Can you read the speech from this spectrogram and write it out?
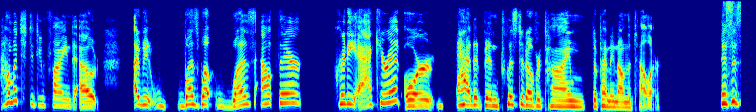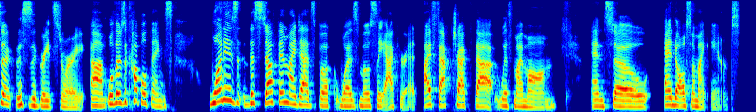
how much did you find out? I mean, was what was out there pretty accurate or had it been twisted over time depending on the teller? This is a this is a great story. Um, well, there's a couple things. One is the stuff in my dad's book was mostly accurate. I fact checked that with my mom. And so, and also my aunt.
